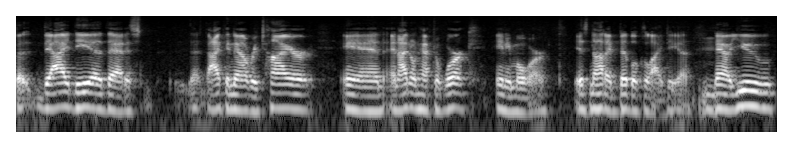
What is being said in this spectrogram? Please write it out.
but the idea that it's that I can now retire and and I don't have to work anymore is not a biblical idea. Now you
